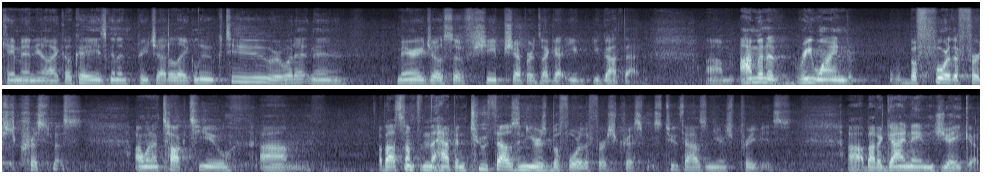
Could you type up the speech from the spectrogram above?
came in and you're like, okay, he's going to preach out of like Luke 2 or what? Nah. Mary, Joseph, sheep, shepherds. I got you. You got that. Um, I'm going to rewind before the first Christmas, I want to talk to you um, about something that happened 2,000 years before the first Christmas, 2,000 years previous, uh, about a guy named Jacob.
